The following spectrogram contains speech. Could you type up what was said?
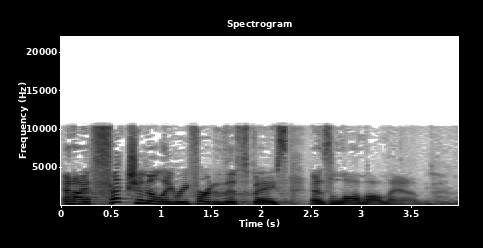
And I affectionately refer to this space as La La Land.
